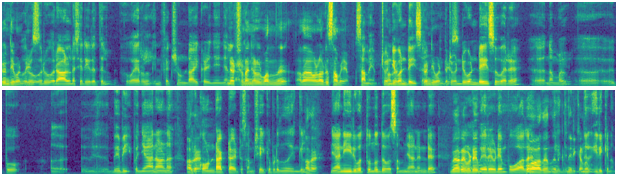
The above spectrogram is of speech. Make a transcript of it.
ട്വന്റി വൺ ഒരു ഒരു ഒരാളുടെ ശരീരത്തിൽ വൈറൽ ഇൻഫെക്ഷൻ ഉണ്ടായി കഴിഞ്ഞ് കഴിഞ്ഞാൽ ലക്ഷണങ്ങൾ വന്ന് അതാണ് ഒരു സമയം. സമയം. Twenty one days 21 twenty one days വരെ നമ്മൾ ഇപ്പോൾ മേ ബി ഇപ്പം ഞാനാണ് ഒരു കോണ്ടാക്റ്റ് ആയിട്ട് സംശയിക്കപ്പെടുന്നതെങ്കിൽ ഞാൻ ഈ ഇരുപത്തൊന്ന് ദിവസം ഞാൻ എന്റെ വേറെ എവിടെയും വേറെ എവിടെയും പോവാതെ ഇരിക്കണം.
